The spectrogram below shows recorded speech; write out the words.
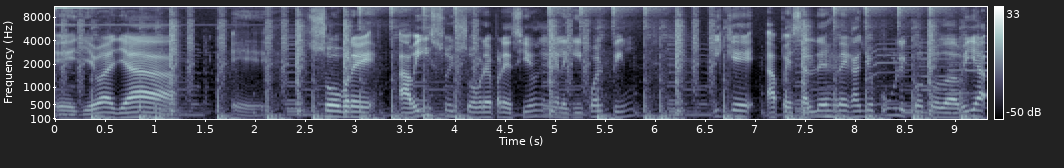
Eh, lleva ya eh, sobre aviso y sobre presión en el equipo Alpine. Que a pesar del regaño público, todavía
